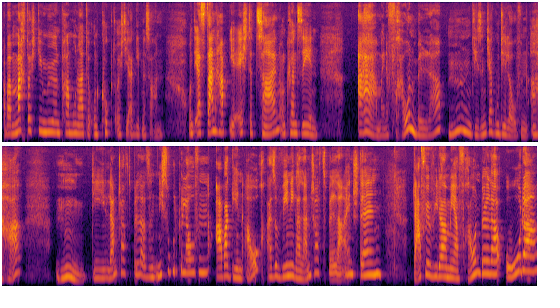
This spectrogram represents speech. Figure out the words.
aber macht euch die Mühe ein paar Monate und guckt euch die Ergebnisse an. Und erst dann habt ihr echte Zahlen und könnt sehen, ah, meine Frauenbilder, mh, hm, die sind ja gut gelaufen. Aha, hm, die Landschaftsbilder sind nicht so gut gelaufen, aber gehen auch. Also weniger Landschaftsbilder einstellen, dafür wieder mehr Frauenbilder. Oder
